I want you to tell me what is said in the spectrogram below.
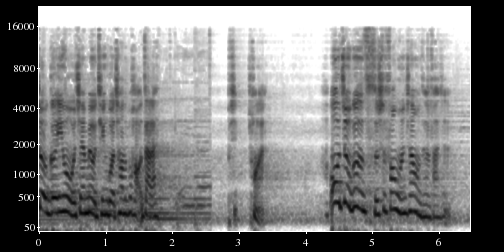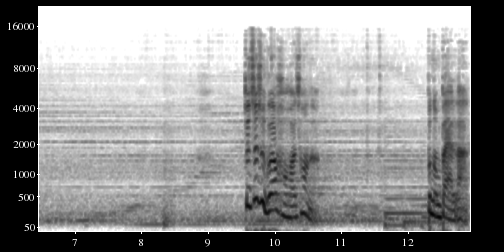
这首歌因为我之前没有听过，唱的不好，再来。不行，重来。哦，这首歌的词是方文山，我才发现。就这首歌要好好唱的，不能摆烂。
